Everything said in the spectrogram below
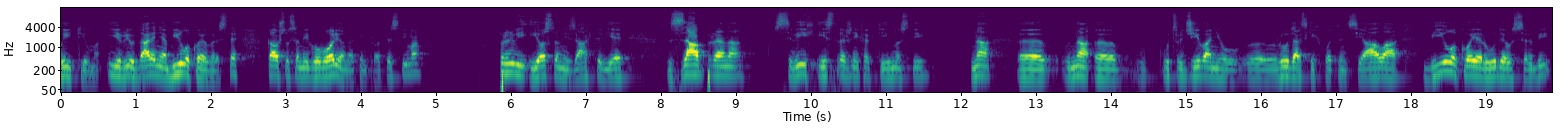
litijuma i rudarenja bilo koje vrste, kao što sam i govorio na tim protestima, prvi i osnovni zahtev je zabrana svih istražnih aktivnosti na na e, utvrđivanju e, rudarskih potencijala bilo koje rude u Srbiji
